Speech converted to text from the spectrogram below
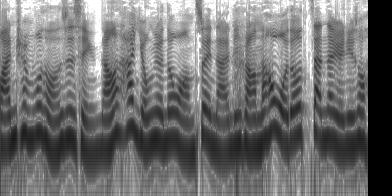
完全不同的事情，然后他永远都往最难的地方，然后我都站在原地说：“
